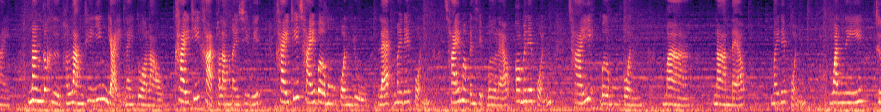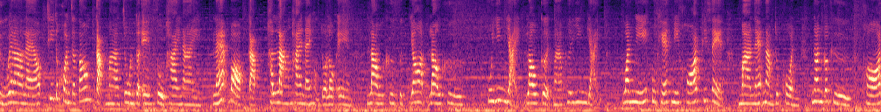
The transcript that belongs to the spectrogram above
นั่นก็คือพลังที่ยิ่งใหญ่ในตัวเรา ใครที่ขาดพลังในชีวิต ใครที่ใช้เบอร์มงคลอยู่ และไม่ได้ผล ใช้มาเป็น 10 เบอร์แล้วก็ไม่ได้ผล ใช้เบอร์มงคลมานานแล้ว ไม่ได้ผล วันนี้ถึงเวลาแล้วที่ทุกคนจะต้องกลับมาจูนตัวเองสู่ภายใน และบอกกับพลังภายในของตัวเราเอง เราคือสุดยอดเราคือผู้ยิ่งใหญ่ เราเกิดมาเพื่อยิ่งใหญ่ วันนี้ครูเคสมีคอร์สพิเศษมาแนะนำทุกคน นั่นก็คือคอร์ส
